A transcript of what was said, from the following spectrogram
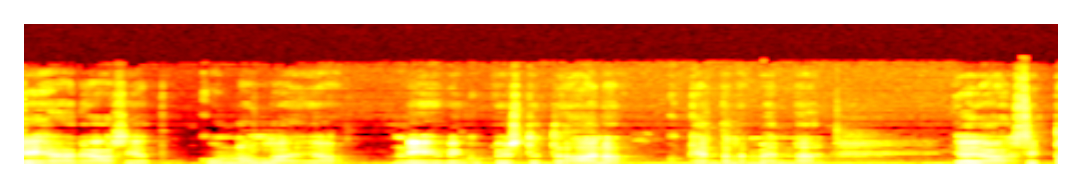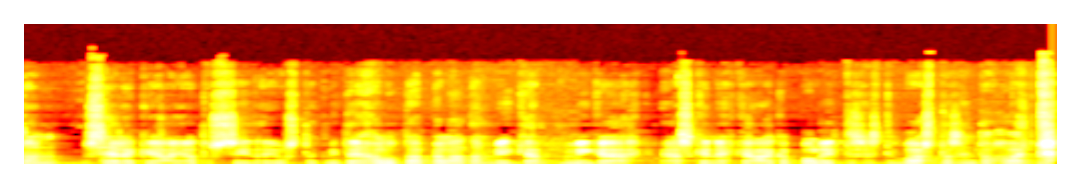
tehdään ne asiat kunnolla ja niin hyvin kuin pystytään aina, kun kentälle mennään. Ja, ja sitten on selkeä ajatus siitä just, että miten halutaan pelata, mikä, minkä äsken ehkä aika poliittisesti vastasin tuohon, että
